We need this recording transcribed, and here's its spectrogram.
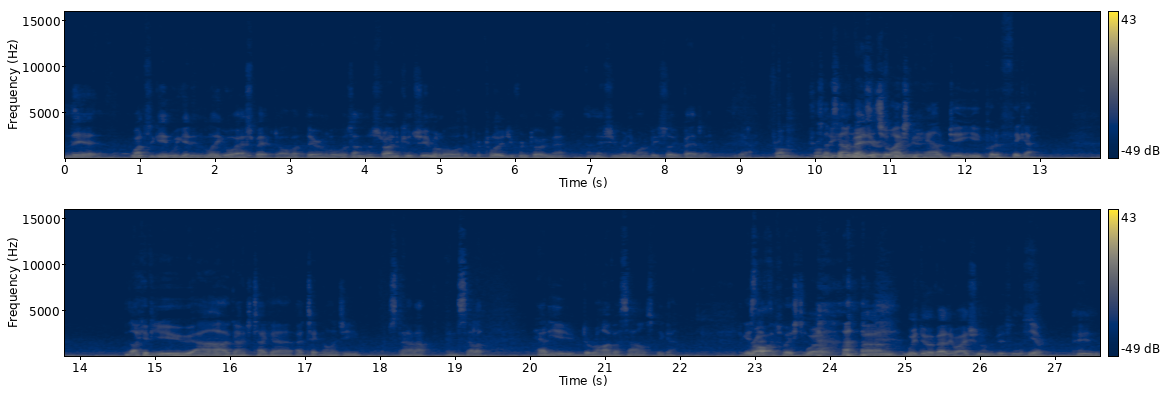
there, once again, we get into the legal aspect of it. There are laws under the Australian consumer law that preclude you from doing that unless you really want to be sued badly Yeah. from from So, the so in that intermediary's point of situation, how do you put a figure? Like if you are going to take a, a technology startup and sell it, how do you derive a sales figure? I guess that's the question. Well, um, we do a valuation on the business. Yep. And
